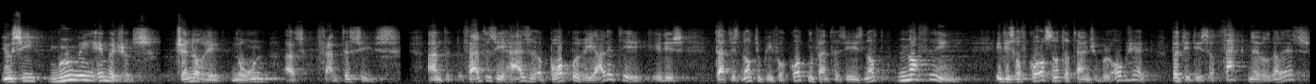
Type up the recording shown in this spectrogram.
you see moving images, generally known as fantasies. And fantasy has a proper reality. It is, that is not to be forgotten. Fantasy is not nothing. It is, of course, not a tangible object, but it is a fact nevertheless.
